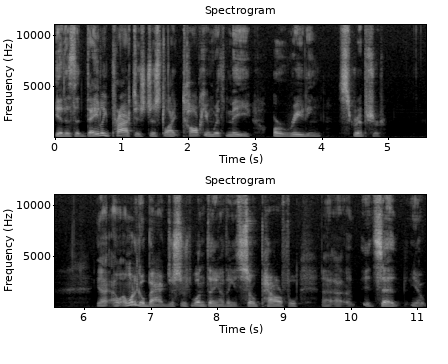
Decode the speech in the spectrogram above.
It is a daily practice, just like talking with me or reading scripture yeah, I, I want to go back. Just there's one thing I think it's so powerful. Uh, uh, it said, you know,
